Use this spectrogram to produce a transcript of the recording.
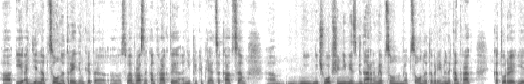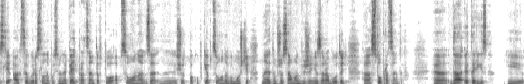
А, и отдельно опционный трейдинг – это а, своеобразные контракты, они прикрепляются к акциям, ничего вообще не имеет с бинарными опционами. Опцион – это временный контракт, который, если акция выросла, допустим, на 5%, то опциона, за э, счет покупки опциона вы можете на этом же самом движении заработать 100%. Э, да, это риск, и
